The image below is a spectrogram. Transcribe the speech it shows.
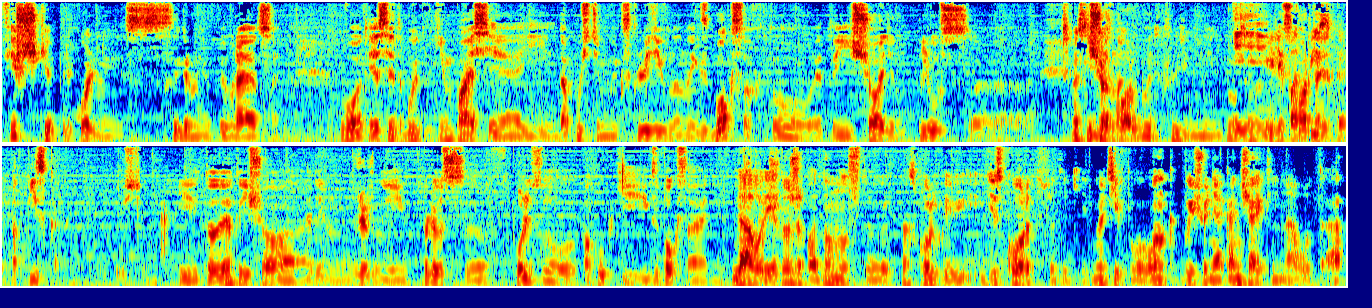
фишечки прикольные с играми появляются. Вот, если это будет в Game Pass е и, допустим, эксклюзивно на Xbox, то это еще один плюс. э, В смысле, Еще Discord будет эксклюзивный? не-не-не, Или Discord, подписка? подписка, допустим. И то это еще один жирный плюс э, в пользу покупки Xbox, а не Да, вот я тоже подумал, что поскольку и Discord все-таки, ну, типа, он как бы еще не окончательно вот от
